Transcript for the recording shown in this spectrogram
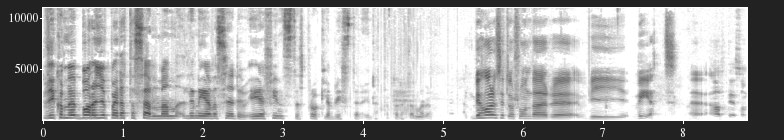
Vi kommer bara djupa i detta sen, men Linnea, vad säger du? Är, finns det språkliga brister i detta, på detta område? Vi har en situation där eh, vi vet eh, allt det som,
